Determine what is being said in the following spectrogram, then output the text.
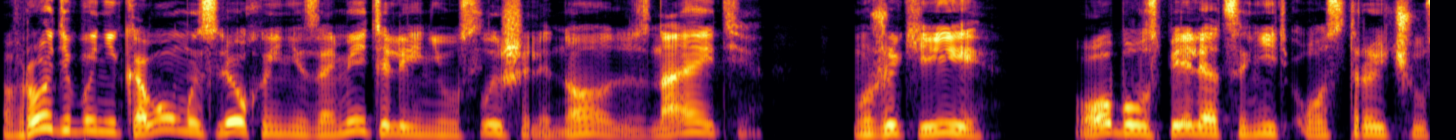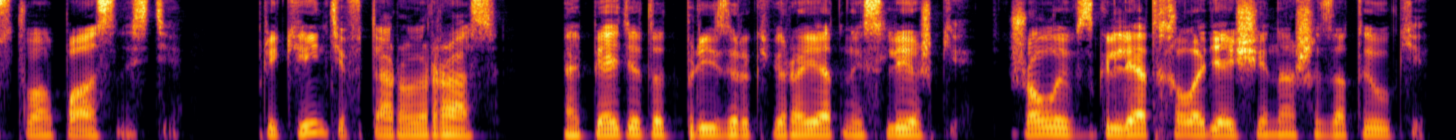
Вроде бы никого мы с Лехой не заметили и не услышали, но, знаете, мужики, оба успели оценить острые чувства опасности. Прикиньте, второй раз. Опять этот призрак вероятной слежки, тяжелый взгляд, холодящий наши затылки,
